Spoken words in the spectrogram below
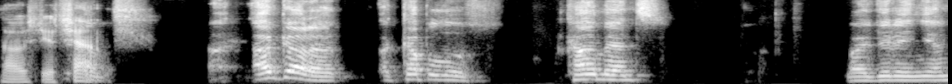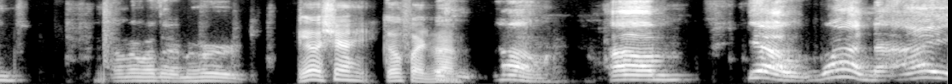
now's your chance. I've got a, a couple of comments by getting in. I don't know whether I'm heard. Yeah, sure, go for it, Bob. No. Um, yeah, one, I,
